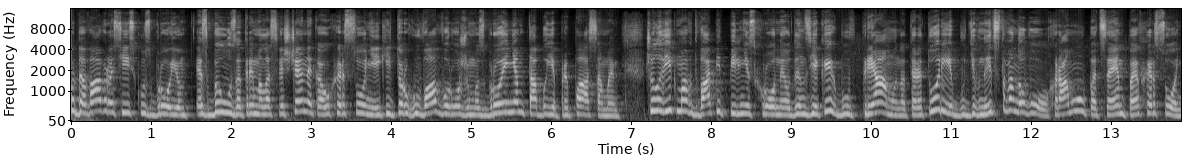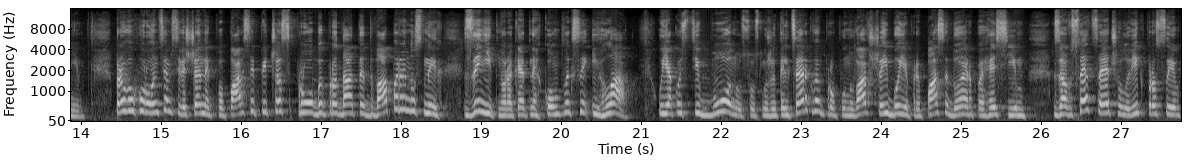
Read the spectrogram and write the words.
Продавав російську зброю. СБУ затримала священика у Херсоні, який торгував ворожим озброєнням та боєприпасами. Чоловік мав два підпільні схрони, один з яких був прямо на території будівництва нового храму УПЦ МП в Херсоні. Правоохоронцям священик попався під час спроби продати два переносних зенітно-ракетних комплекси ігла. У якості бонусу служитель церкви пропонував ще й боєприпаси до РПГ-7. За все це чоловік просив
